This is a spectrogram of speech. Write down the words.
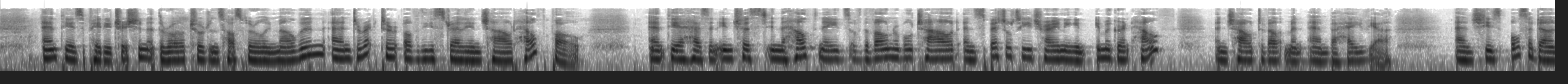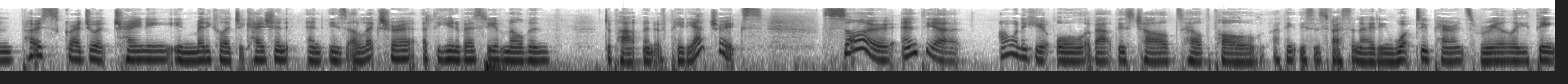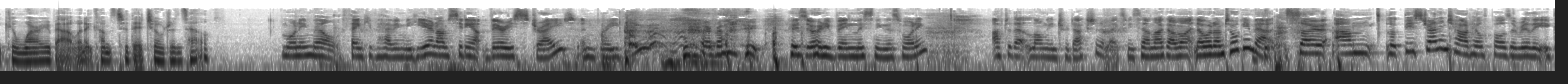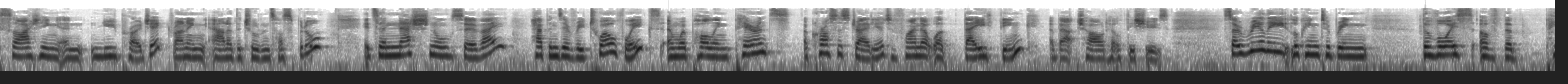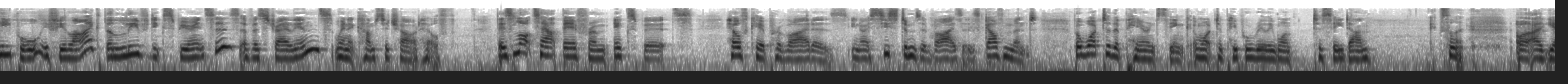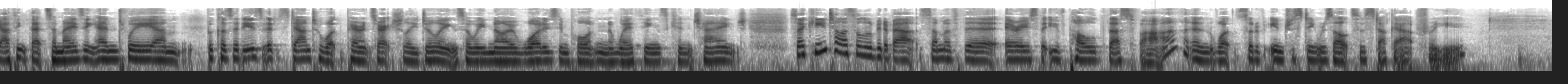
Anthea is a paediatrician at the Royal Children's Hospital in Melbourne and director of the Australian Child Health Poll. Anthea has an interest in the health needs of the vulnerable child and specialty training in immigrant health and child development and behaviour. And she's also done postgraduate training in medical education and is a lecturer at the University of Melbourne Department of Paediatrics. So, Anthea, I want to hear all about this child's health poll. I think this is fascinating. What do parents really think and worry about when it comes to their children's health? Morning, Mel. Thank you for having me here. And I'm sitting up very straight and breathing for everyone who, who's already been listening this morning. After that long introduction, it makes me sound like I might know what I'm talking about. So, um, look, the Australian Child Health Poll is a really exciting and new project running out of the Children's Hospital. It's a national survey, happens every 12 weeks, and we're polling parents across Australia to find out what they think about child health issues. So, really looking to bring the voice of the people, if you like, the lived experiences of Australians when it comes to child health. There's lots out there from experts, healthcare providers, you know, systems advisors, government. But what do the parents think and what do people really want to see done? Excellent. Well, uh, yeah, I think that's amazing, and we um, because it is it's down to what the parents are actually doing, so we know what is important and where things can change. So, can you tell us a little bit about some of the areas that you've polled thus far, and what sort of interesting results have stuck out for you?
